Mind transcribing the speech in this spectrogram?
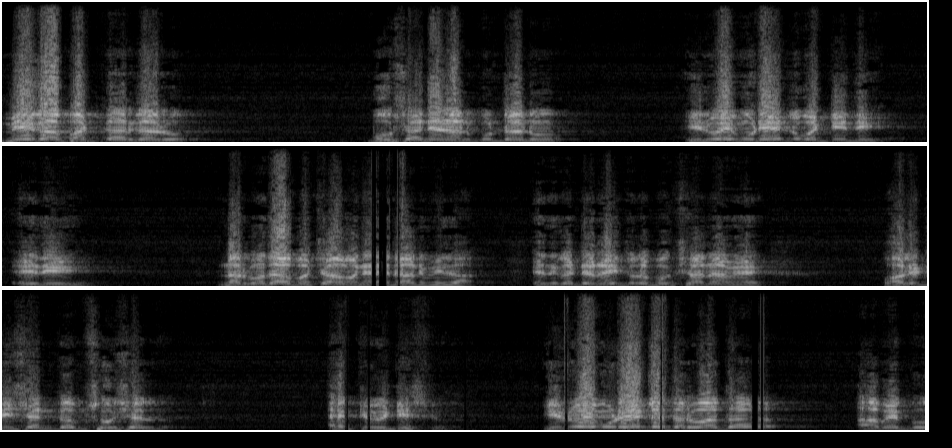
మేఘా పట్కార్ గారు బహుశా నేను అనుకుంటాను ఇరవై మూడేళ్ళు పట్టింది. ఇది నర్మదా బచావ్ అనే దాని మీద. ఎందుకంటే రైతుల పక్షాన ఆమె పాలిటిషియన్ కమ్ సోషల్ యాక్టివిటీస్ ఇరవై మూడేళ్ళ తర్వాత ఆమెకు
